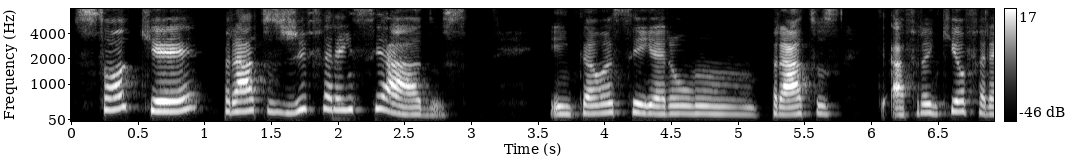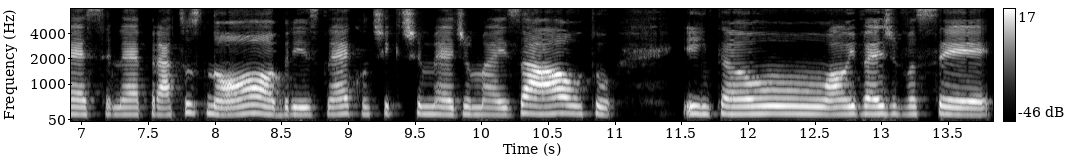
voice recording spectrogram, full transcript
só que pratos diferenciados. Então, assim, eram pratos a franquia oferece, né, pratos nobres, né, com ticket médio mais alto, então, ao invés de você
